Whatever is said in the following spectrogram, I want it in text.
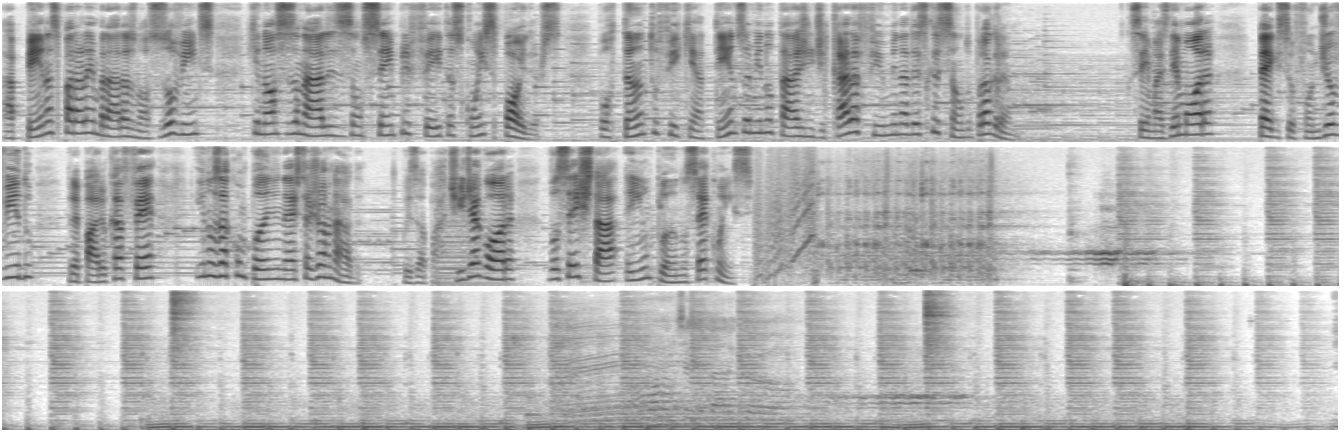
Apenas para lembrar aos nossos ouvintes que nossas análises são sempre feitas com spoilers, portanto fiquem atentos à minutagem de cada filme na descrição do programa. Sem mais demora, pegue seu fone de ouvido, prepare o café e nos acompanhe nesta jornada, pois a partir de agora você está em um plano sequência.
